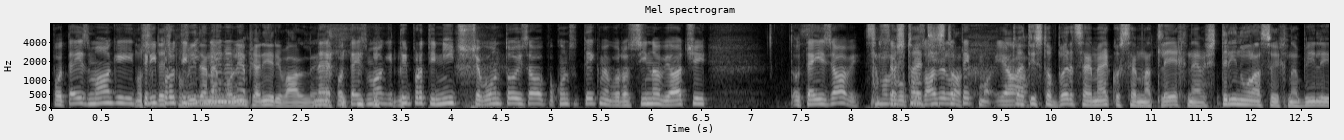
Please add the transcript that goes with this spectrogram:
po tej zmagi No, 3 sodeč proti po nič. Ne, videnem, ne, ne, Olimpija ni rival. Ne? ne, po tej zmagi 3 proti nič, če bo on to izjavil po koncu tekme, bodo vsi navijači o tej izjavi. Samo se veš, bo to je tisto, tekmo. Ja, to je tisto brce, me, ko sem na tleh, ne veš, 3-0 so jih nabili,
